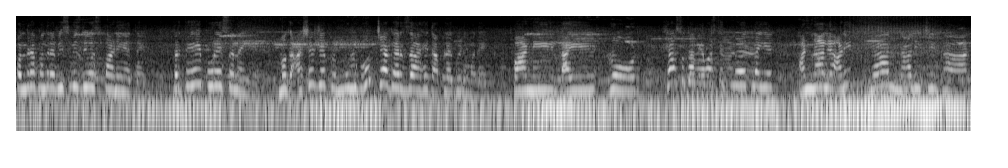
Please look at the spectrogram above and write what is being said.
पंधरा पंधरा वीस वीस दिवस पाणी येते तर तेही पुरेसं नाही आहे मग अशा जे मूलभूत ज्या गरजा आहेत आपल्या बीडमध्ये पाणी लाइट रोड ह्या सुद्धा व्यवस्थित मिळत नाही आहेत आणि नाल्या आणि ह्या नालीची घाण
